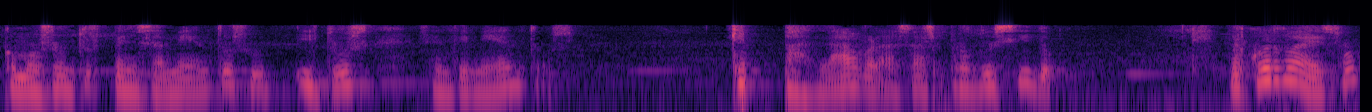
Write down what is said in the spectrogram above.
¿Cómo son tus pensamientos y tus sentimientos? ¿Qué palabras has producido? De acuerdo a eso,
